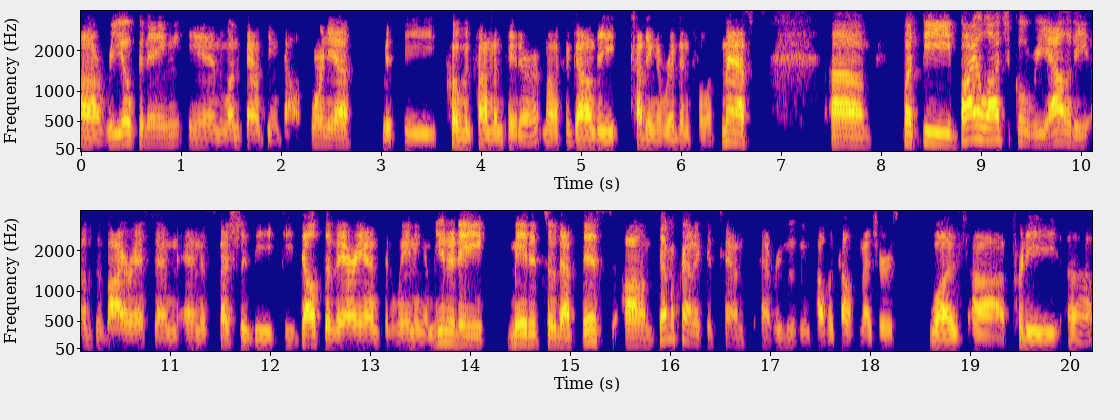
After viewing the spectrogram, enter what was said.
uh, reopening in one county in California with the COVID commentator Monica Gandhi cutting a ribbon full of masks. Um, but the biological reality of the virus and, and especially the, the Delta variant and waning immunity made it so that this um, democratic attempt at removing public health measures was uh, pretty uh,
